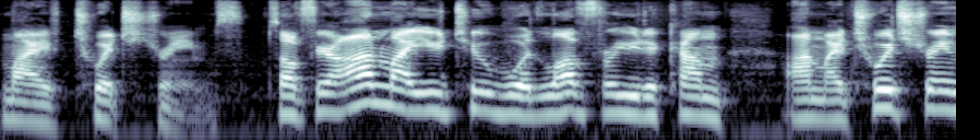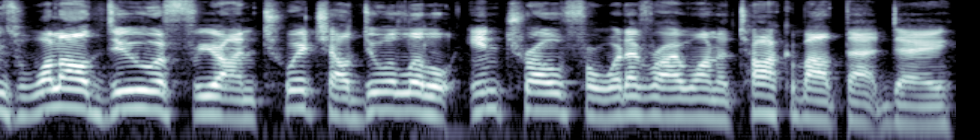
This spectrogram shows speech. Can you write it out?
my Twitch streams. So if you're on my YouTube, would love for you to come on my Twitch streams. What I'll do if you're on Twitch, I'll do a little intro for whatever I want to talk about that day.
